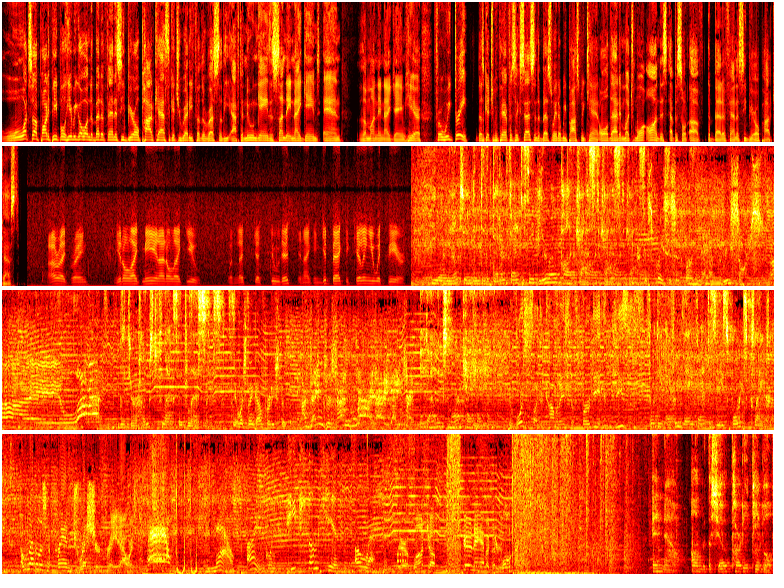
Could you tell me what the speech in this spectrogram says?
What's up, party people? Here we go on the Better Fantasy Bureau podcast to get you ready for the rest of the afternoon games, the Sunday night games, and the Monday night game here for week three. Let's get you prepared for success in the best way that we possibly can. All that and much more on this episode of the Better Fantasy Bureau podcast. All right, Brain. You don't like me and I don't like you. But let's just do this and I can get back to killing you with beer. You are now tuned into the Better Fantasy Bureau podcast. podcast. This place is an untapped resource. I love it! With your host, Flex Bliss. You must think I'm pretty stupid. I'm dangerous. I'm very, very dangerous. And Alex Marquetti. Your voice is like a combination of Fergie and Jesus. For the everyday fantasy sports player. I would rather listen to Fran Drescher for eight hours. Help! Now, I am going to teach some kids a lesson. They're a bunch of f***ing amateurs. And now, on with the show, Party People.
